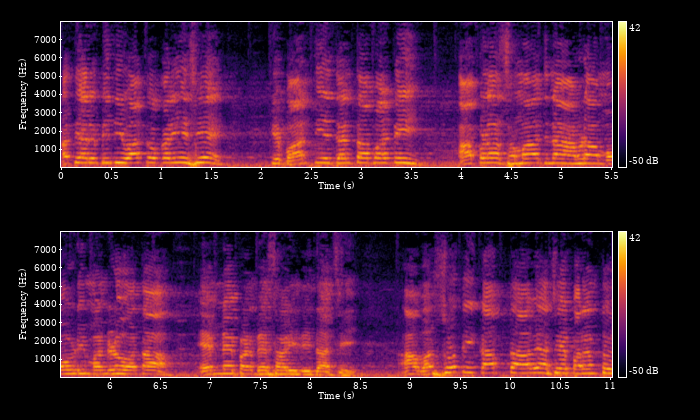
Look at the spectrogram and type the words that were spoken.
અત્યારે બીજી વાતો કરીએ છીએ કે ભારતીય જનતા પાર્ટી આપણા સમાજના આવડા મોવડી મંડળો હતા, એમને પણ બેસાડી દીધા છે. આ વર્ષોથી કાપતા આવ્યા છે, પરંતુ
